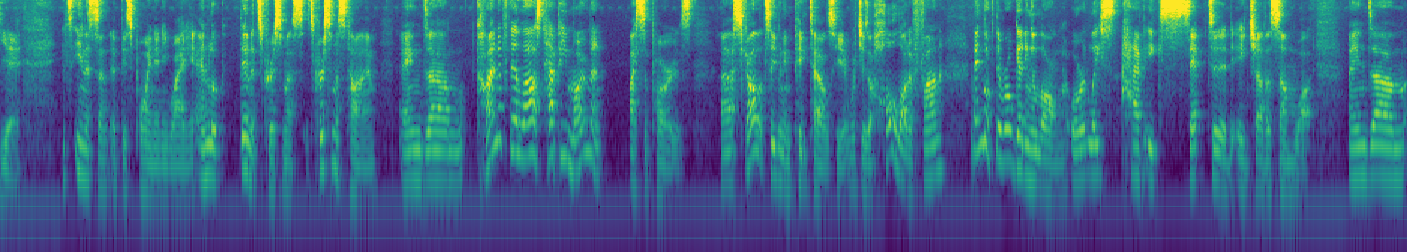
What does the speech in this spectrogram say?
yeah. It's innocent at this point anyway. And look, then it's Christmas. It's Christmas time and um, kind of their last happy moment, I suppose. Uh, even in pigtails here, which is a whole lot of fun. And look, they're all getting along, or at least have accepted each other somewhat. And um,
